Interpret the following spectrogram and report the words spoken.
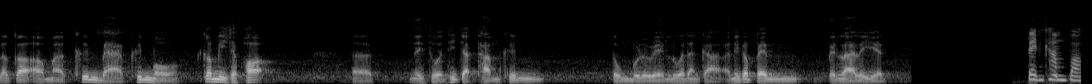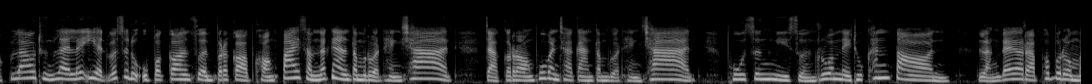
แล้วก็เอามาขึ้นแบบขึ้นโม ก็มีเฉพาะเอ่อ ในส่วนที่จัดทำขึ้นตรงบริเวณรั้วดังกล่าว อันนี้ก็เป็นเป็นรายละเอียด เป็นคำบอกเล่าถึงรายละเอียดวัสดุอุปกรณ์ส่วนประกอบของป้ายสำนักงานตำรวจแห่งชาติ จากรองผู้บัญชาการตำรวจแห่งชาติ ผู้ซึ่งมีส่วนร่วมในทุกขั้นตอน หลังได้รับพระบรม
